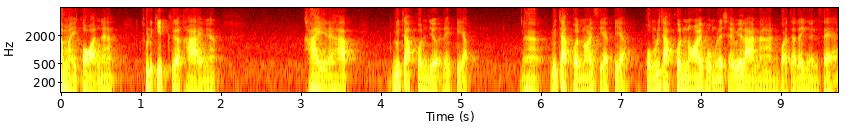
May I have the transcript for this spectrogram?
สมัยก่อนนะธุรกิจเครือข่ายเนี่ยใครนะครับ รู้จักคนเยอะได้เปรียบนะฮะรู้จักคนน้อยเสียเปรียบ ผมรู้จักคนน้อยผมเลยใช้เวลานานกว่าจะได้เงินแสน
